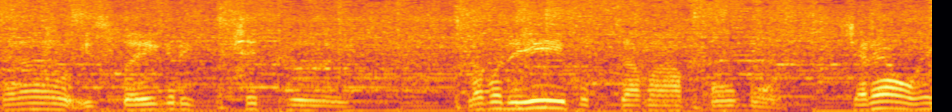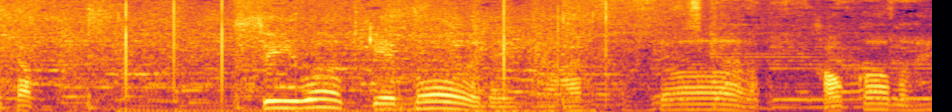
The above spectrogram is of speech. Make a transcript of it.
ช anel i s p a c e กันอีกเช่นเคย แล้ววันนี้ผมจะมาโปรโมทช anel ให้กับ Silver Gamer นะครับก็เขาก็มาให้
